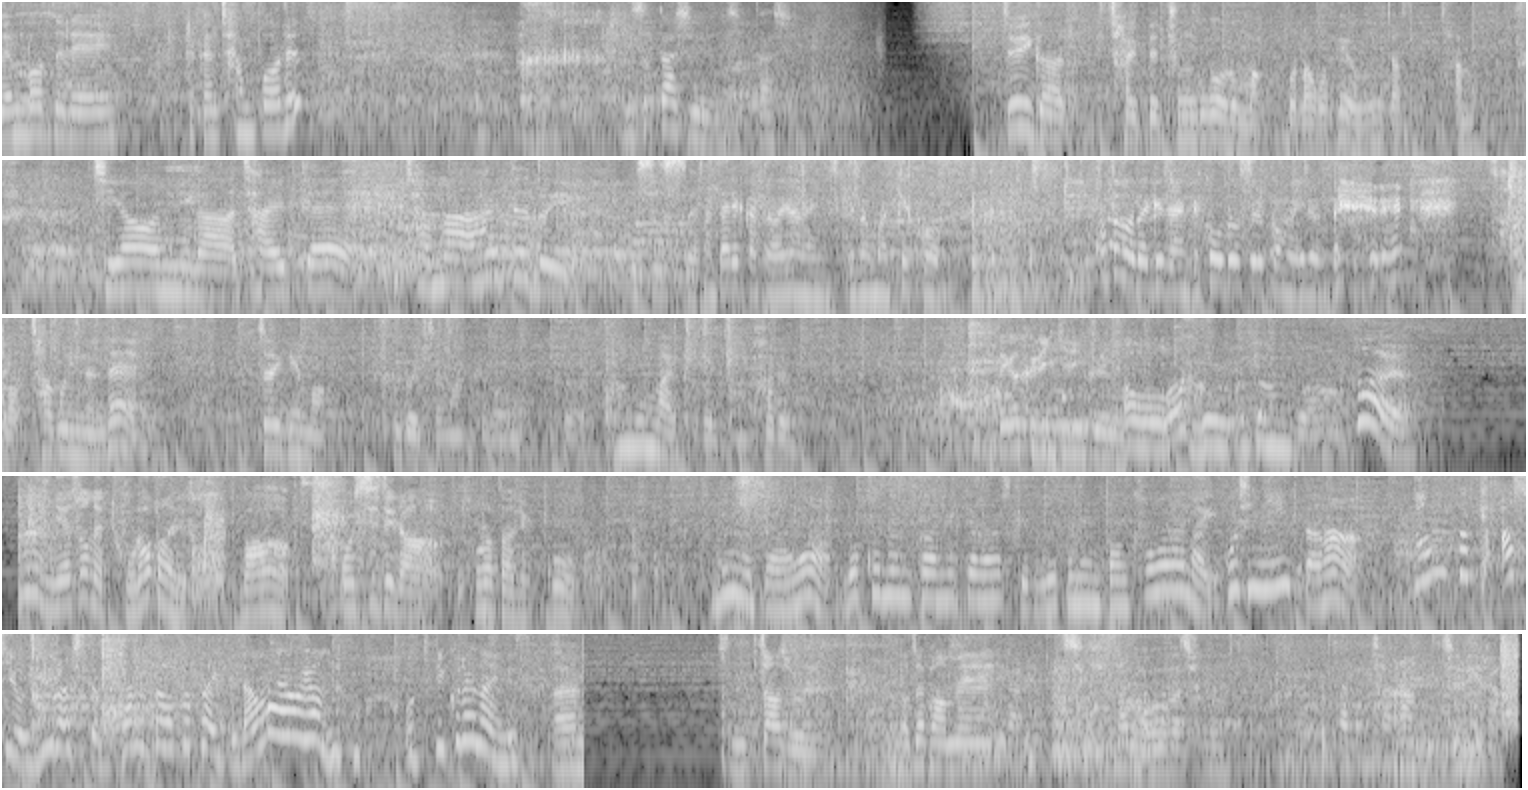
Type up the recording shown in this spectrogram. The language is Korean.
멤버들의 약간 잠버릇? 무스까시 무스까시 쯔이가 잘 때 중국어로 막 뭐라고 해요 혼자 잠 지연 언니가 잘 때 전화할 때도 이- 있었어요. まあ、誰かとは言わないんですけど、まあ、結構言葉だけじゃなくて行動する子もいるんで 막 자고 있는데 갑자기 막 그거 있잖아 그거 그 한국말 그거 있잖아 발음 내가 그린 기린 그림이 어 그걸 그렇게 하는 거야 헐 저는 예전에 돌아다녔어 막 거실이랑 돌아다녔고 ももちゃんは6年間見てますけど6年間変わらない起こしに行ったらどんだけ足を揺らしても体を叩いて名前を呼んでも起きてくれないんです 진짜 졸려 어젯밤에 치킨 사 먹어가지고 저랑 쯔이랑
